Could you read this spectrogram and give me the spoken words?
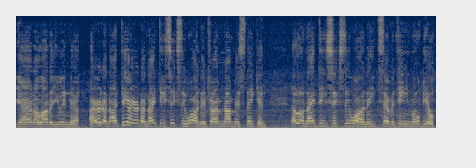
Yeah, I had a lot of you in there. I heard, a, I think I heard a 1961, if I'm not mistaken. Hello, 1961 817 Mobile.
